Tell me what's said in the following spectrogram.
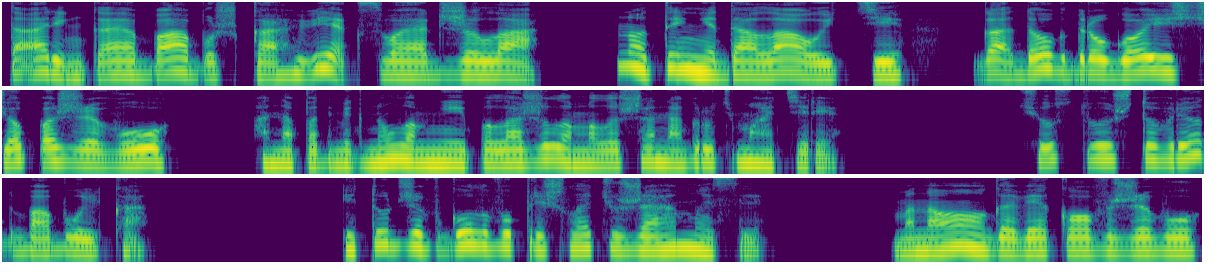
Старенькая бабушка век свой отжила, но ты не дала уйти. Годок-другой еще поживу». Она подмигнула мне и положила малыша на грудь матери. Чувствую, что врет бабулька. И тут же в голову пришла чужая мысль. Много веков живу,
